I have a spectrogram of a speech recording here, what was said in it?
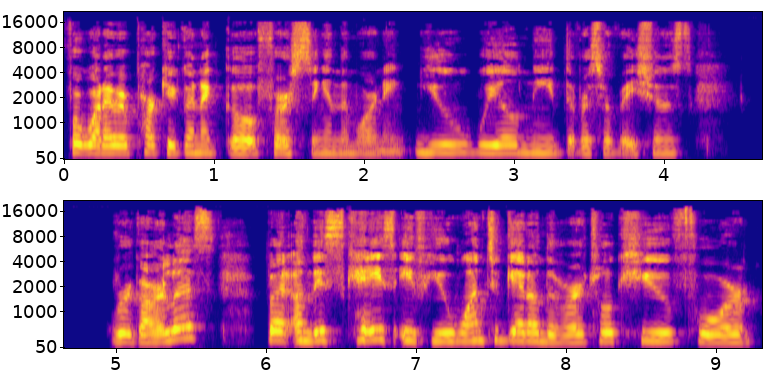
for whatever park you're going to go first thing in the morning. You will need the reservations regardless. But on this case, if you want to get on the virtual queue for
